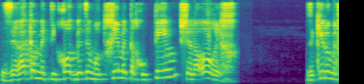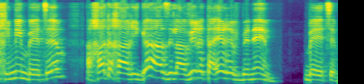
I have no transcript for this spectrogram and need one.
זה רק המתיחות, בעצם מותחים את החוטים של האורך. זה כאילו מכינים בעצם, אחר כך ההריגה זה להעביר את הערב ביניהם בעצם.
